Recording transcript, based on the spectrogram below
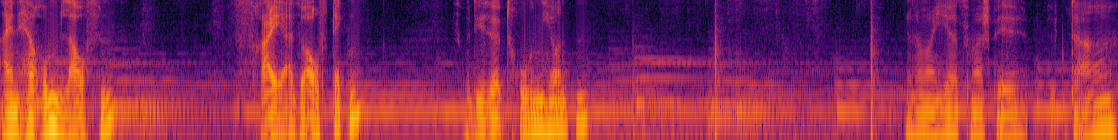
ein Herumlaufen. Frei, also aufdecken. So diese Truhen hier unten. Jetzt haben wir hier zum Beispiel da.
